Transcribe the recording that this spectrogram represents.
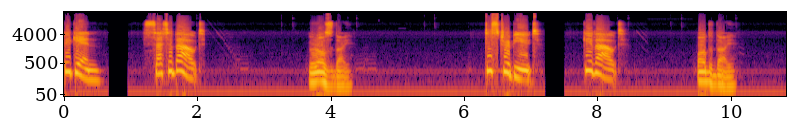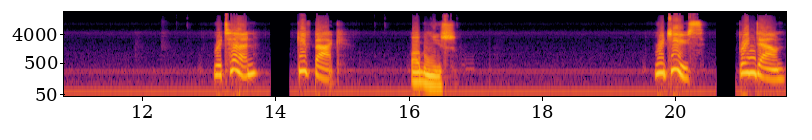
Begin. Set about. Rozdaj. Distribute. Give out. Oddaj. Return. Give back. Obniż. Reduce. Bring down.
